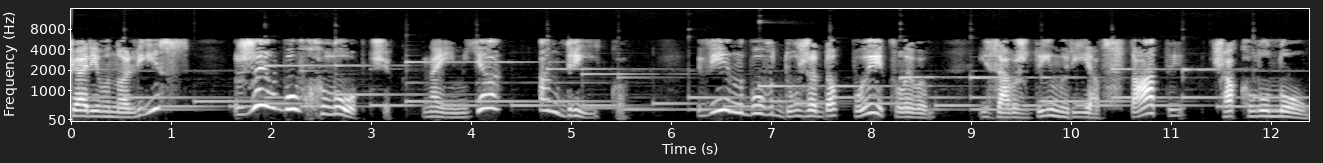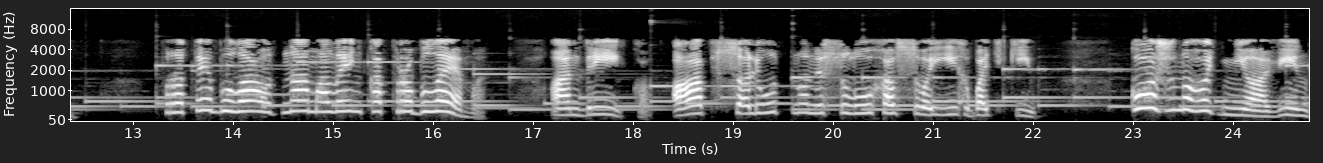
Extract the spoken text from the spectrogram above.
Чарівноліс жив був хлопчик на ім'я Андрійко. Він був дуже допитливим і завжди мріяв стати чаклуном. Проте була одна маленька проблема. Андрійко абсолютно не слухав своїх батьків. Кожного дня він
